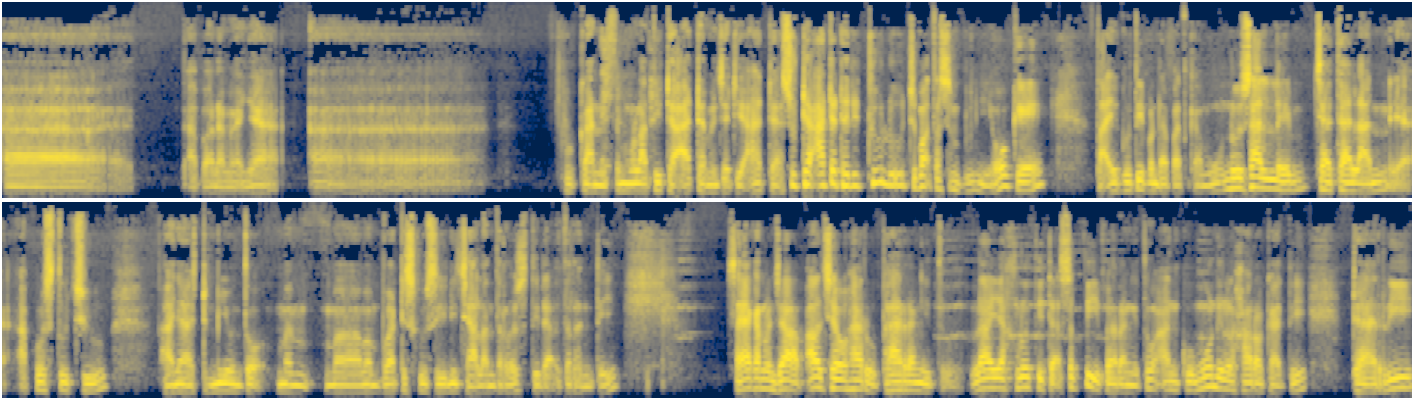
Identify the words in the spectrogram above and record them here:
uh, apa namanya uh, bukan semula tidak ada menjadi ada. Sudah ada dari dulu, cuma tersembunyi. Oke, tak ikuti pendapat kamu. Nusalim, jadalan, ya aku setuju. Hanya demi untuk mem membuat diskusi ini jalan terus, tidak terhenti. Saya akan menjawab al jauharu barang itu layak lu tidak sepi barang itu an kumunil harokati dari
